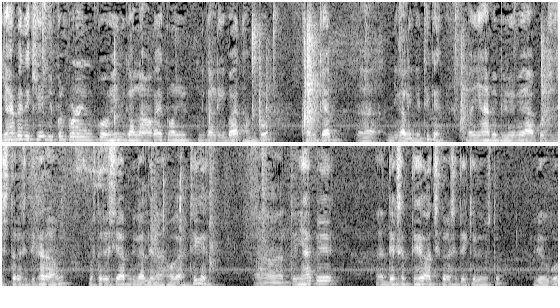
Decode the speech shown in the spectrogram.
यहाँ पे देखिए, बिल्कुल टोनर यूनिट को भी निकालना होगा। टोनर यूनिट निकालने के बाद हमको फ़ोन कैप निकालेंगे, ठीक है? मैं यहाँ पे वीडियो में आपको जिस तरह से दिखा रहा हूँ, उस तरह से आप निकाल देना होगा, ठीक है? तो यहाँ पे देख सकते हैं, अच्छी तरह से देखिए दोस्तों। को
